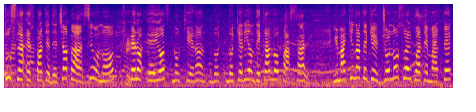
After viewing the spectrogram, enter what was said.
Tuzla es parte de Chapa, ¿sí o no? Pero ellos no, quieren, no, no querían dejarlo pasar. Imagínate que yo no soy guatemalteco.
